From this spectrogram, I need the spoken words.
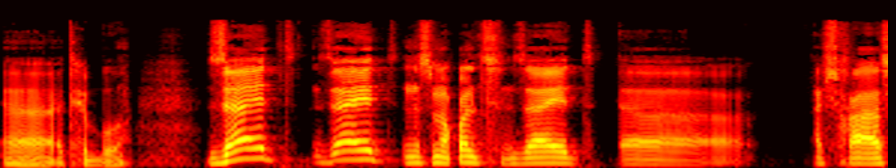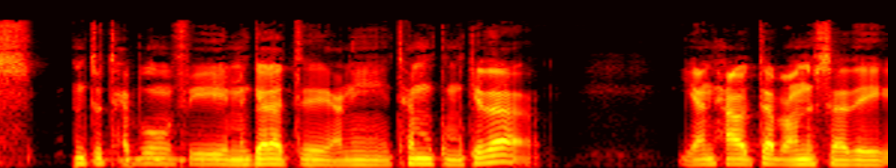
أه تحبوها. زايد زايد نفس ما قلت زايد أه أشخاص أنتم تحبون في مجالات يعني تهمكم وكذا يعني حاولوا تتابعوا نفس هذه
